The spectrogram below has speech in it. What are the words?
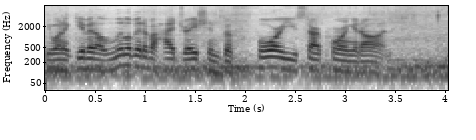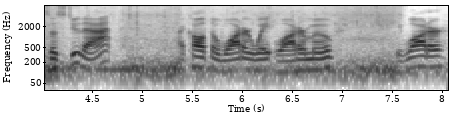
you wanna give it a little bit of a hydration before you start pouring it on. So let's do that. I call it the water wait water move. You water,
